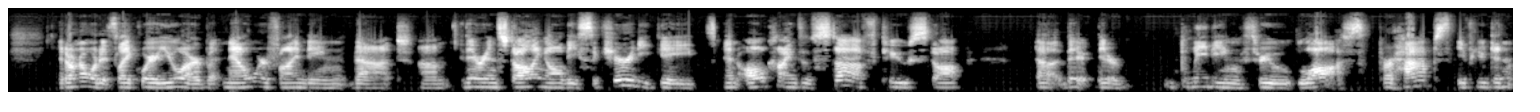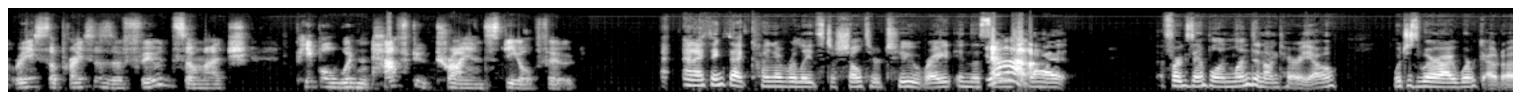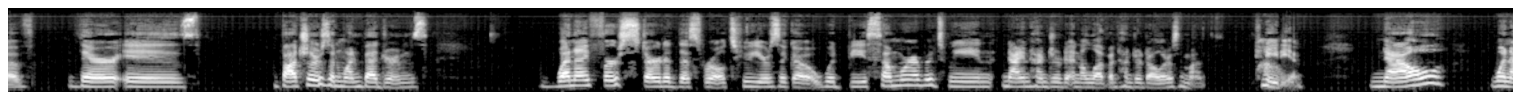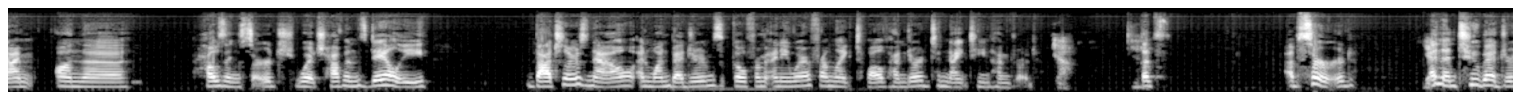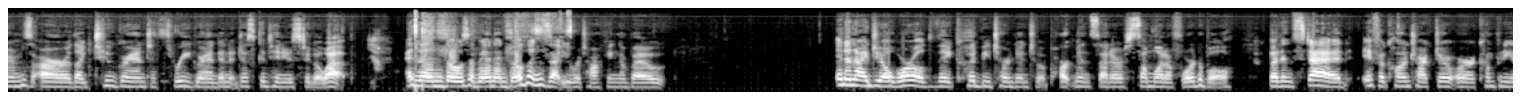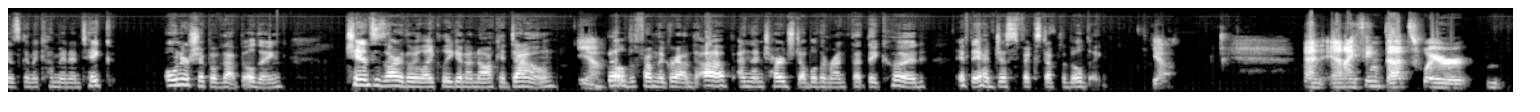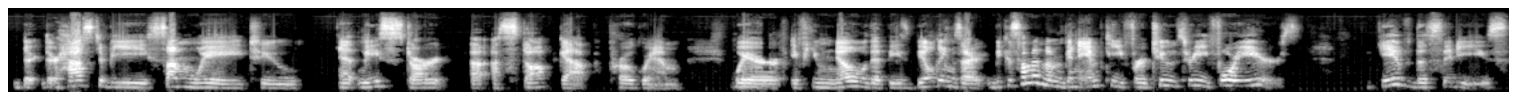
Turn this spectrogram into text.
I don't know what it's like where you are, but now we're finding that um, they're installing all these security gates and all kinds of stuff to stop uh, their, their bleeding through loss. Perhaps if you didn't raise the prices of food so much, people wouldn't have to try and steal food. And I think that kind of relates to shelter too, right? In the sense Yeah. that, for example, in London, Ontario, which is where I work out of, there is bachelors and one bedrooms. When I first started this role two years ago, would be somewhere between nine hundred and eleven hundred dollars a month, Canadian. Now, when I'm on the housing search, which happens daily, bachelors now and one bedrooms go from anywhere from like 1200 to 1900 Yeah. That's absurd Yeah. and then two bedrooms are like two grand to three grand and it just continues to go up Yeah. and then those abandoned buildings that you were talking about in an ideal world they could be turned into apartments that are somewhat affordable but instead if a contractor or a company is going to come in and take ownership of that building chances are they're likely going to knock it down, Yeah. build from the ground up, and then charge double the rent that they could if they had just fixed up the building. Yeah. And and I think that's where there, there has to be some way to at least start a, a stopgap program where mm-hmm. if you know that these buildings are because some of them have been empty for two three four years give the cities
